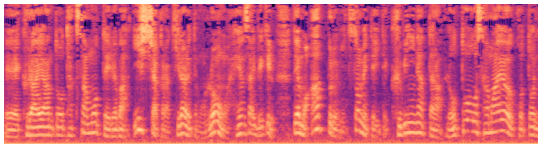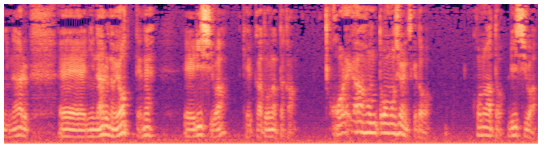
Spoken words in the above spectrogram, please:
えー、クライアントをたくさん持っていれば、1社から切られてもローンは返済できる。でも、アップルに勤めていてクビになったら、路頭をさまようことになる、えー、になるのよってね。えー、李氏は、結果どうなったか。これが本当面白いんですけど、この後、李氏は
